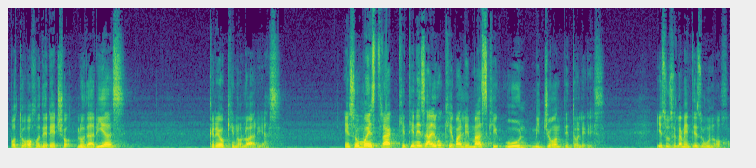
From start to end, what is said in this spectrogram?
por tu ojo derecho, ¿lo darías? Creo que no lo harías. Eso muestra que tienes algo que vale más que un millón de dólares. Y eso solamente es un ojo.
